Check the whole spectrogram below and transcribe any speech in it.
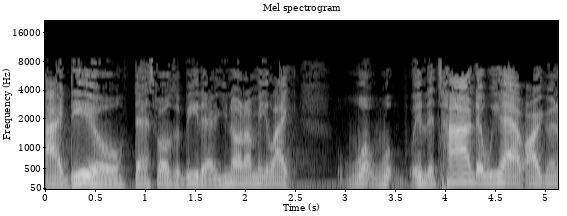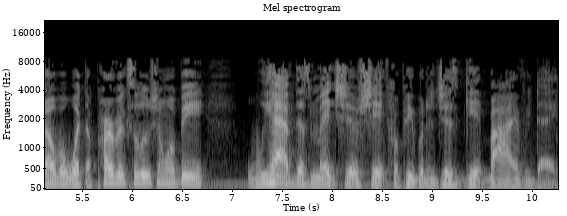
ideal that's supposed to be there. You know what i mean? Like what, what in the time that we have arguing over what the perfect solution will be we have this makeshift shit for people to just get by every day.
